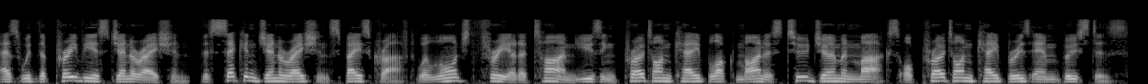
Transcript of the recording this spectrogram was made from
As with the previous generation, the second-generation spacecraft were launched three at a time using Proton K Block 2 German Marks or Proton K Briz M boosters.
